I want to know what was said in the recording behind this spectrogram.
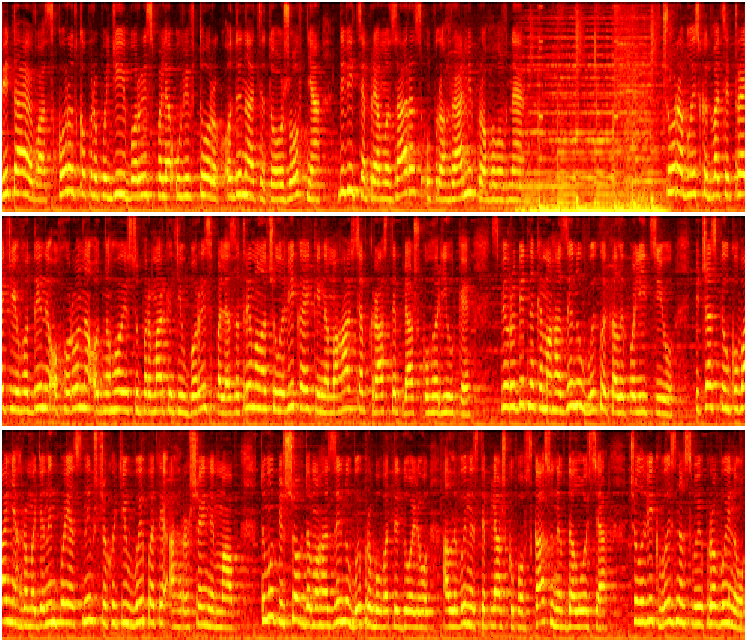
Вітаю вас! Коротко про події Борисполя у вівторок, 11 жовтня. Дивіться прямо зараз у програмі про головне. Вчора близько 23-ї години охорона одного із супермаркетів Борисполя затримала чоловіка, який намагався вкрасти пляшку горілки. Співробітники магазину викликали поліцію. Під час спілкування громадянин пояснив, що хотів випити, а грошей не мав. Тому пішов до магазину випробувати долю, але винести пляшку повз касу не вдалося. Чоловік визнав свою провину.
